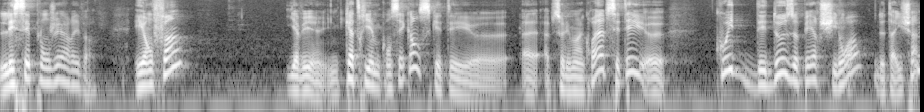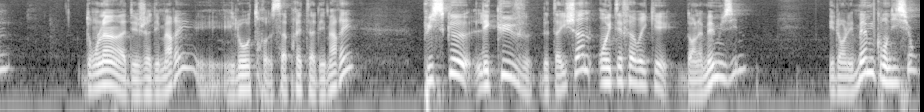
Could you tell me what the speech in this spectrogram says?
laisser plonger Areva. Et enfin, il y avait une quatrième conséquence qui était euh, absolument incroyable, c'était euh, quid des deux EPR chinois de Taishan, dont l'un a déjà démarré et, l'autre s'apprête à démarrer, puisque les cuves de Taishan ont été fabriquées dans la même usine et dans les mêmes conditions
